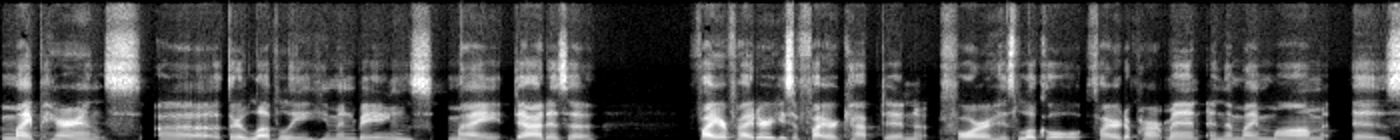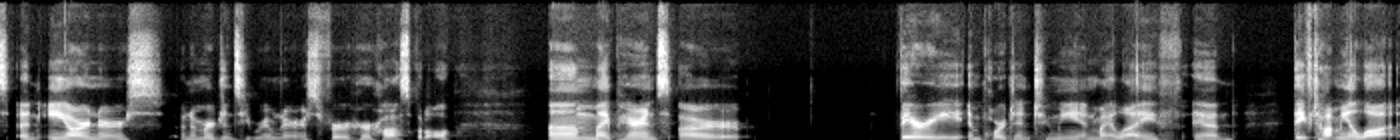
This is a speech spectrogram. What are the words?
my parents, uh, they're lovely human beings. My dad is a firefighter. He's a fire captain for his local fire department. And then my mom is an ER nurse, an emergency room nurse for her hospital. Um, my parents are very important to me in my life and they've taught me a lot.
